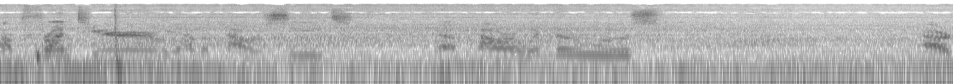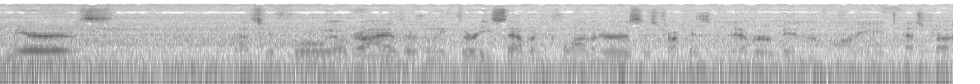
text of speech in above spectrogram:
Up front here, we have a power seat, we have power windows, powered mirrors. That's your four-wheel drive. There's only 37 kilometers. This truck has never been on a test drive.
